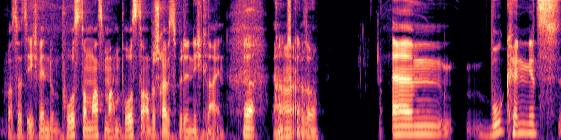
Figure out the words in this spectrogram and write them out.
was weiß ich, wenn du ein Poster machst, mach ein Poster, aber schreib es bitte nicht klein. Ja, ja genau. also ähm, wo können jetzt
